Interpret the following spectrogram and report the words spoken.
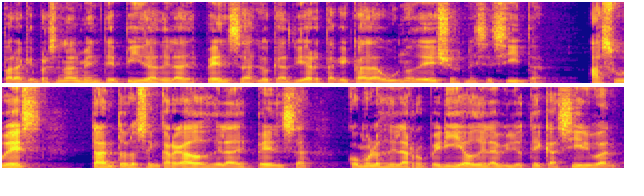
para que personalmente pida de la despensa lo que advierta que cada uno de ellos necesita. A su vez, tanto los encargados de la despensa como los de la ropería o de la biblioteca sirvan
